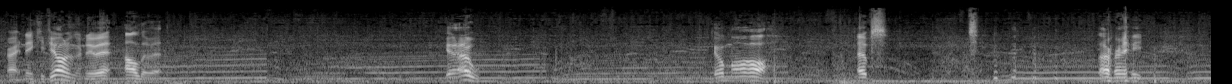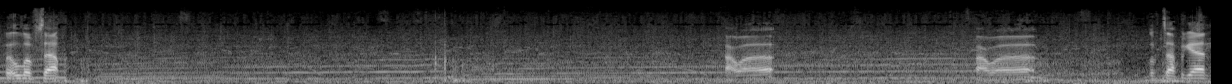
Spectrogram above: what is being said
Alright, Nick, if you're not gonna do it, I'll do it. Go! Go more! Oops. Sorry. Little love tap. Power. Power. Love tap again.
